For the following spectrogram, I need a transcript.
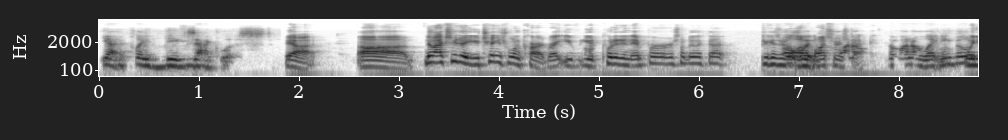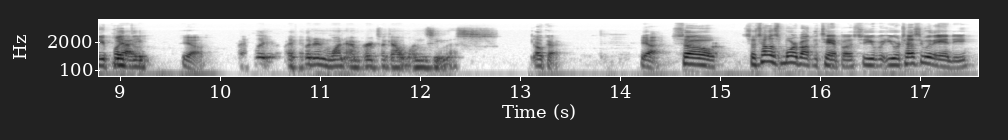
yeah, I played the exact list. Yeah. Uh, no, actually, no. You changed one card, right? You you put it in Emperor or something like that because there's a lot wait, of monsters mono, deck. The mono lightning build. When you played yeah, the yeah. I, I played. I put in one emperor, took out one Zemus. Okay. Yeah. So so tell us more about the Tampa. So you were- you were testing with Andy.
